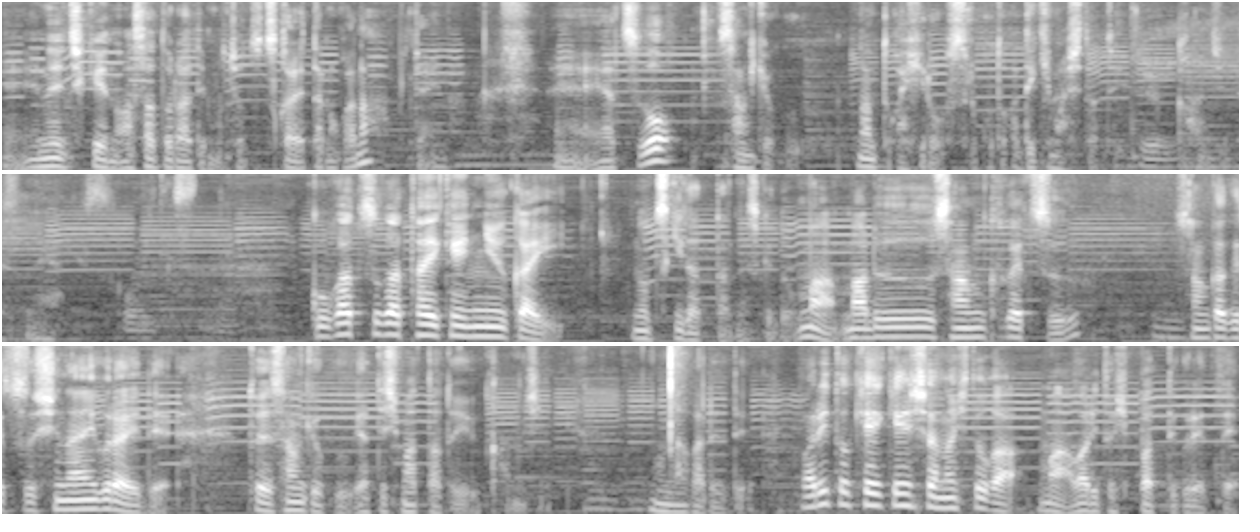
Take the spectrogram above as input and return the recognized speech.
えー NHK の朝ドラでもちょっと疲れたのかなみたいな、えーやつを3曲なんとか披露することができましたという感じですね。すごいですね5月が体験入会の月だったんですけどまあ丸3ヶ月3ヶ月しないぐらいでとりあえず3曲やってしまったという感じの流れで割と経験者の人がまあ割と引っ張ってくれて、うん、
